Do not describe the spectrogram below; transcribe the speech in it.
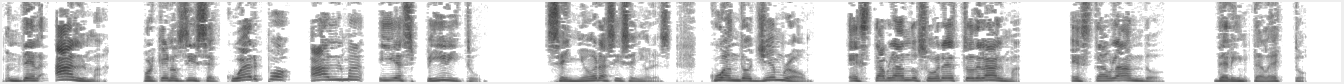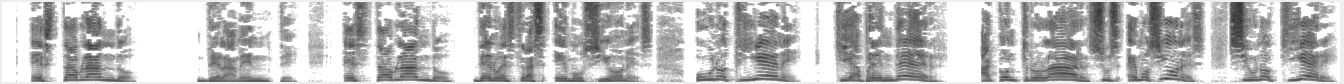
del alma, porque nos dice cuerpo, alma y espíritu. Señoras y señores, cuando Jim Rowe está hablando sobre esto del alma, está hablando del intelecto, está hablando de la mente, está hablando de nuestras emociones. Uno tiene que aprender a controlar sus emociones si uno quiere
